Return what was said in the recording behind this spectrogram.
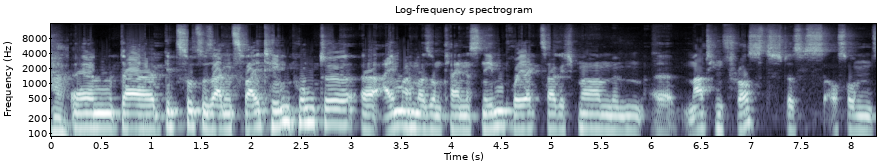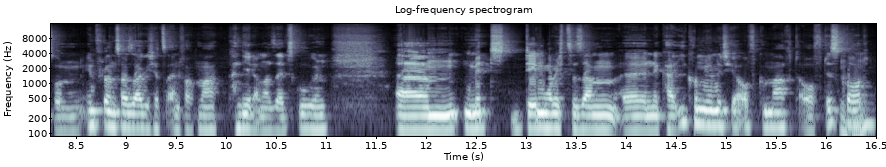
ah. ähm, da gibt es sozusagen zwei Themenpunkte. Äh, einmal haben wir so ein kleines Nebenprojekt, sage ich mal, mit äh, Martin Frost. Das ist auch so ein, so ein Influencer, sage ich jetzt einfach mal. Kann jeder mal selbst googeln. Ähm, mit dem habe ich zusammen äh, eine KI-Community aufgemacht auf Discord. Mhm.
